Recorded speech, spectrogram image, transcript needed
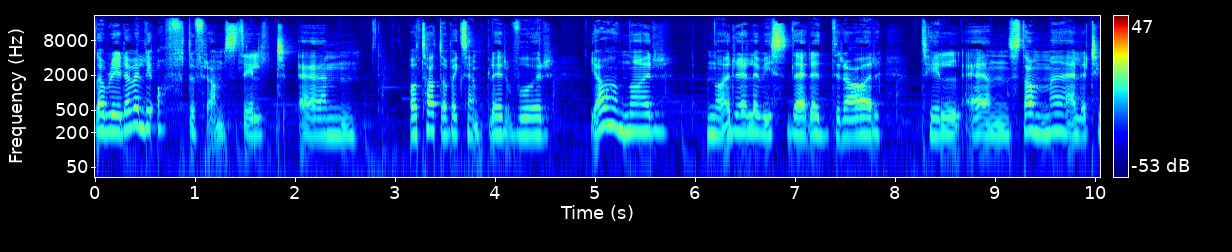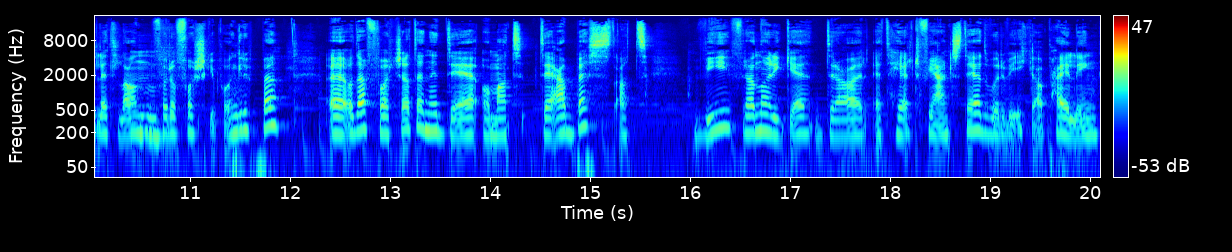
Da blir det veldig ofte framstilt eh, og tatt opp eksempler hvor ja, når, når eller hvis dere drar til en stamme eller til et land for å forske på en gruppe. eh, og det er fortsatt en idé om at det er best at vi fra Norge drar et helt fjernt sted hvor vi ikke har peiling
